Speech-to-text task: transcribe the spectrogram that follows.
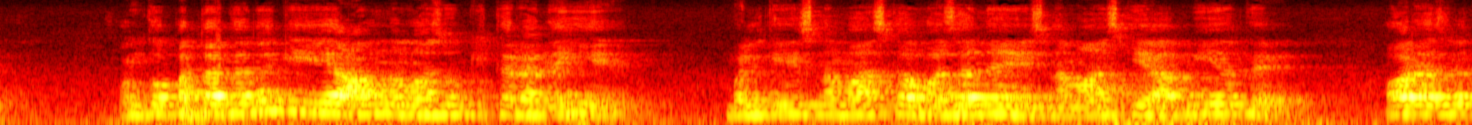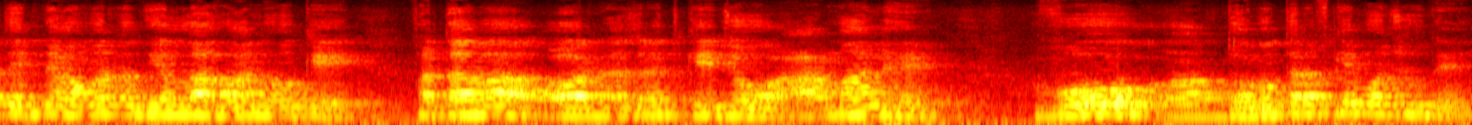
وہ؟ ان کو پتہ تھا نا کہ یہ عام نمازوں کی طرح نہیں ہے، بلکہ اس نماز کا وزن ہے، اس نماز کی اہمیت ہے۔ اور حضرت ابن عمر رضی اللہ عنہ کے فتح اور حضرت کے جو اعمال ہیں وہ دونوں طرف کے موجود ہیں۔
